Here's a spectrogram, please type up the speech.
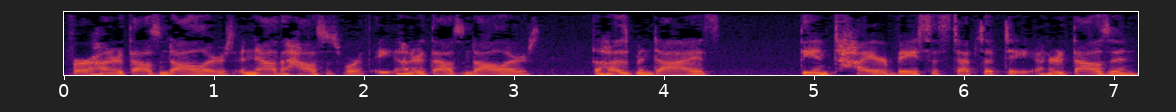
for $100,000 and now the house is worth $800,000, the husband dies, the entire basis steps up to 800,000.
